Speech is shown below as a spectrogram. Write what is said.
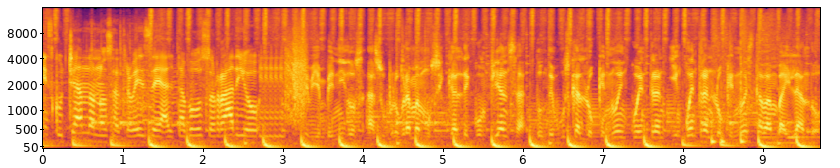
escuchándonos a través de Altavoz Radio. Bienvenidos a su programa musical de confianza, donde buscan lo que no encuentran y encuentran lo que no estaban bailando.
